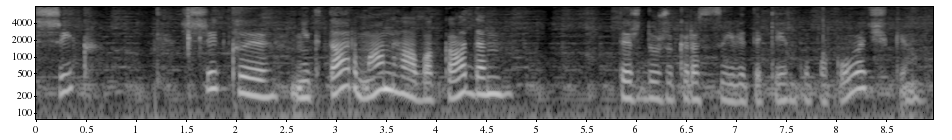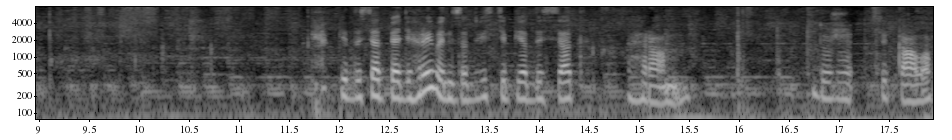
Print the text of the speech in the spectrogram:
Chic. Шик, нектар, манго, авокадо. Теж дуже красиві такі упаковочки. 55 гривень за 250 грам. Дуже цікаво.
